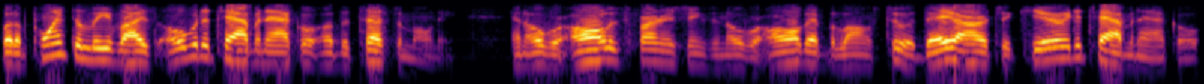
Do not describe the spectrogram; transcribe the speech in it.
But appoint the Levites over the tabernacle of the testimony, and over all its furnishings, and over all that belongs to it. They are to carry the tabernacle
